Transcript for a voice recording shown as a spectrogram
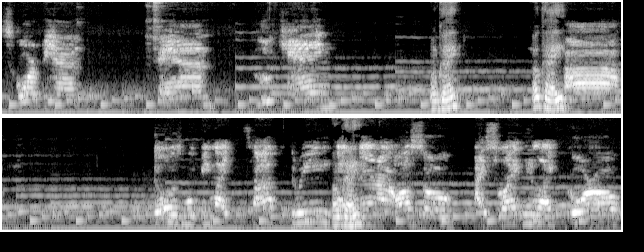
Scorpion, and Liu Kang. Okay, okay, Uh, those would be my top three. Okay. And then I also, I slightly like Goro.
